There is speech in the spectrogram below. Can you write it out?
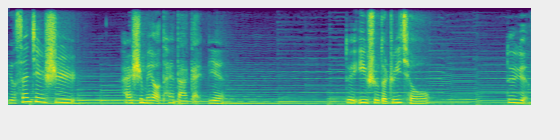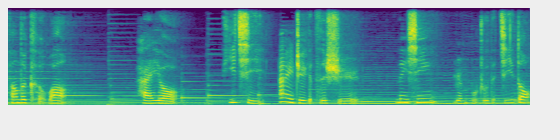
有三件事，还是没有太大改变。对艺术的追求，对远方的渴望，还有提起“爱”这个字时，内心忍不住的激动。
